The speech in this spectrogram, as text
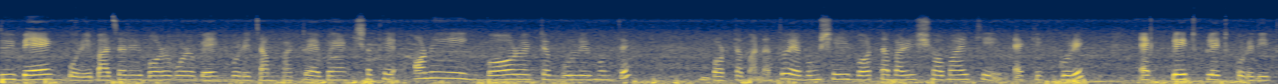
দুই ব্যাগ ভরে, বাজারের বড় বড় ব্যাগ ভরে জাম পারতো এবং একসাথে অনেক বড় একটা বুলের মধ্যে বর্তা বানাতো এবং সেই বর্তা বাড়ির সবাইকে এক এক করে এক প্লেট প্লেট করে দিত।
